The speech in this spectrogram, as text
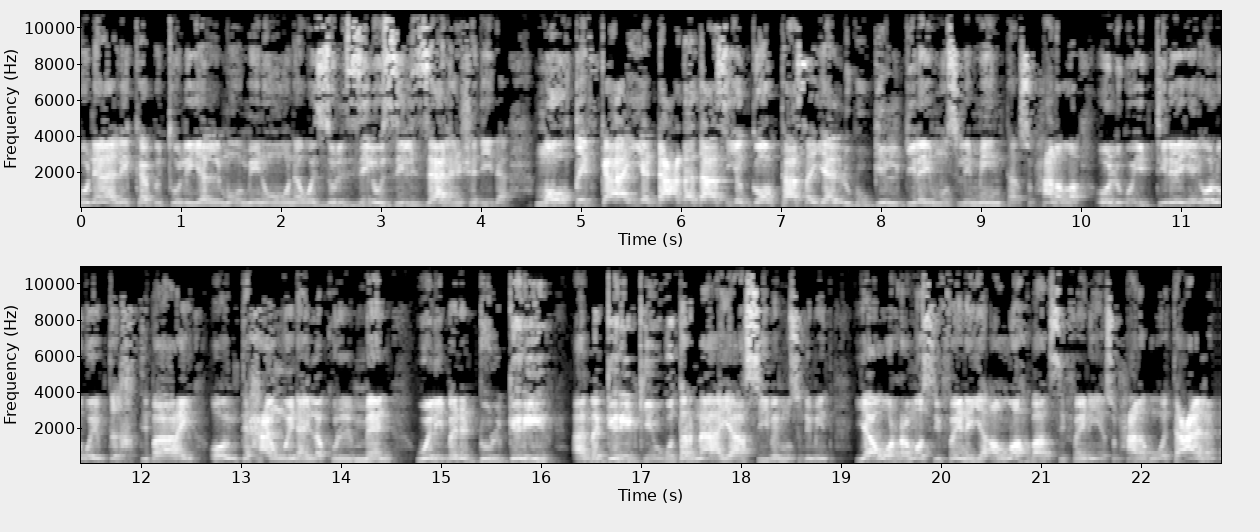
hunaalika btuliya almu'minuuna wazulziluu zilzaalan shadiida. Mowqifkaa iyo dhacdadaas iyo goobtaas ayaa lagu gilgilay muslimiinta subxaan oo lagu ibtileeyey oo lagu ikhtibaaray oo imtixaan weyn ay la kulmeen. Welibana dhulgariir ama gariirkii ugu darnaa ayaa asiibay muslimiinta yaa waramo sifaynaya allah baa sifaynaya subxaanahu wa tacaala.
